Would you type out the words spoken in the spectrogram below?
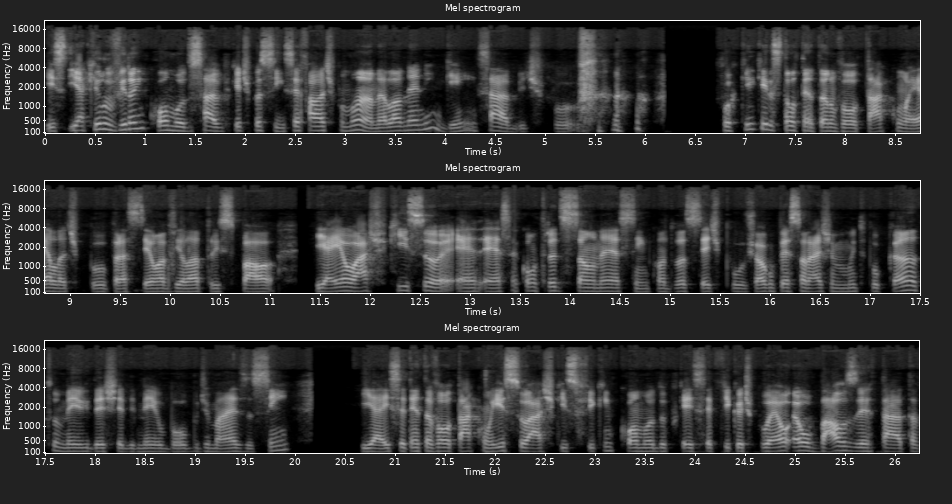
E, e aquilo vira incômodo, sabe? Porque, tipo assim, você fala, tipo, mano, ela não é ninguém, sabe? Tipo. Por que, que eles estão tentando voltar com ela, tipo, pra ser uma vilã principal? E aí eu acho que isso é, é, essa contradição, né? Assim, quando você, tipo, joga um personagem muito pro canto, meio deixa ele meio bobo demais, assim. E aí você tenta voltar com isso, acho que isso fica incômodo, porque aí você fica, tipo, é, é o Bowser tá, tá,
